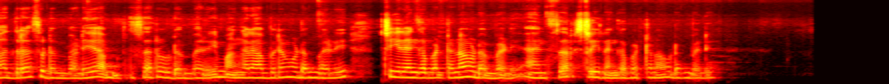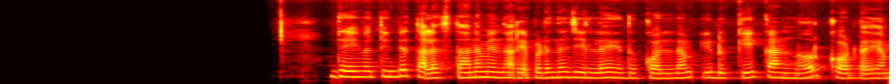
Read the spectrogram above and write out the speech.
മദ്രാസ് ഉടമ്പടി അമൃത്സർ ഉടമ്പടി മംഗലാപുരം ഉടമ്പടി ശ്രീരംഗപട്ടണ ഉടമ്പടി. ആൻസർ ശ്രീരംഗപട്ടണ ഉടമ്പടി. ദൈവത്തിന്റെ തലസ്ഥാനം എന്നറിയപ്പെടുന്ന ജില്ല ഏത്? കൊല്ലം ഇടുക്കി കണ്ണൂർ കോട്ടയം.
